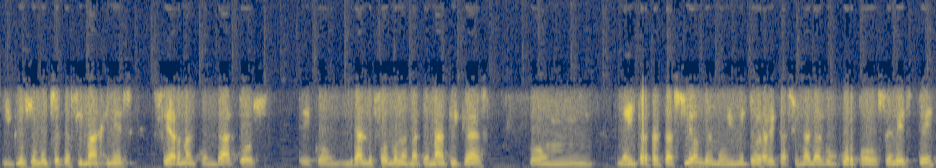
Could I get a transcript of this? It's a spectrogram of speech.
Incluso muchas de estas imágenes se arman con datos, con grandes fórmulas matemáticas, con la interpretación del movimiento gravitacional de algún cuerpo celeste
